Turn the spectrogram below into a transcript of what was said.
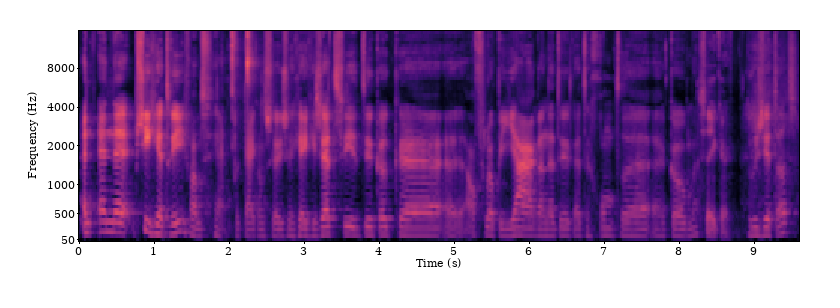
en en eh, psychiatrie, want ja, praktijkondersteuner GGZ zie je natuurlijk ook eh, afgelopen jaren natuurlijk uit de grond komen. Zeker. Hoe zit dat?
